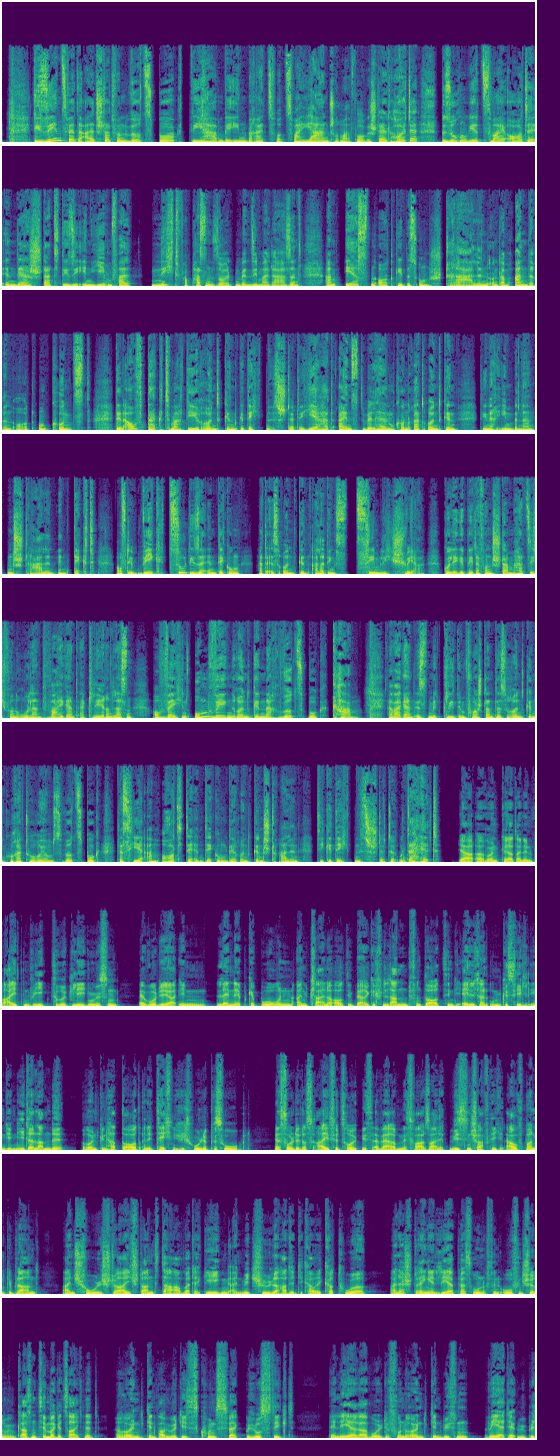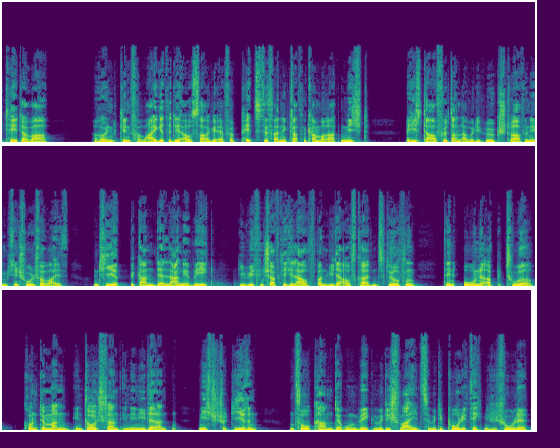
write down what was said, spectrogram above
Die sehenswerte Altstadt von Würzburg, die haben wir Ihnen bereits vor zwei Jahren schon mal vorgestellt. Heute besuchen wir zwei Orte in der Stadt, die Sie in jedem Fall nicht verpassen sollten, wenn Sie mal da sind. Am ersten Ort geht es um Strahlen und am anderen Ort um Kunst. Den Auftakt macht die Röntgen-Gedächtnisstätte. Hier hat einst Wilhelm Konrad Röntgen die nach ihm benannten Strahlen entdeckt. Auf dem Weg zu dieser Entdeckung hatte es Röntgen allerdings ziemlich schwer. Kollege Peter von Stamm hat sich von Roland Weigand erklären lassen, auf welchen Umwegen Röntgen nach Würzburg kam. Herr Weigand ist Mitglied im Vorstand des Röntgen-Kuratoriums Würzburg, das hier am Ort der Entdeckung der Röntgenstrahlen die Gedächtnisstätte unterhält. Ja, Röntgen hat einen weiten Weg zurücklegen müssen. Er wurde ja in Lennep geboren, ein kleiner Ort im Bergischen Land. Von dort sind die Eltern umgesiedelt in die Niederlande. Röntgen hat dort eine technische Schule besucht. Er sollte das Reifezeugnis erwerben. Es war also eine wissenschaftliche Laufbahn geplant. Ein Schulstreich stand da aber dagegen. Ein Mitschüler hatte die Karikatur einer strengen Lehrperson auf den Ofenschirm im Klassenzimmer gezeichnet. Röntgen war über dieses Kunstwerk belustigt. Der Lehrer wollte von Röntgen wissen, wer der Übeltäter war. Röntgen verweigerte die Aussage, er verpetzte seinen Klassenkameraden nicht erhielt dafür dann aber die Höchststrafe, nämlich den Schulverweis. Und hier begann der lange Weg, die wissenschaftliche Laufbahn wieder aufgreifen zu dürfen, denn ohne Abitur konnte man in Deutschland, in den Niederlanden nicht studieren. Und so kam der Umweg über die Schweiz, über die Polytechnische Schule.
